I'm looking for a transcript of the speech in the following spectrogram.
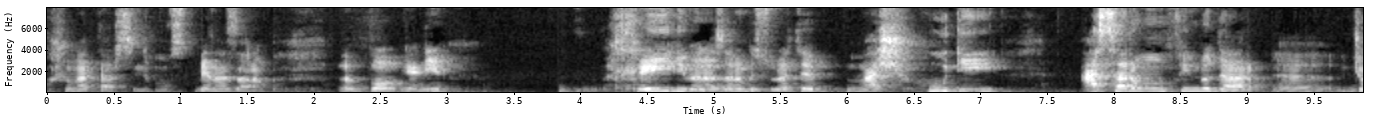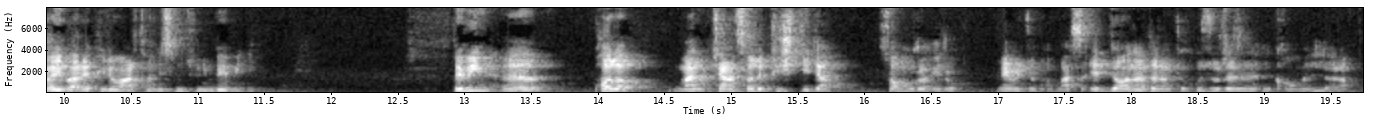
خشونت در سینماست به نظرم. با یعنی خیلی به نظرم به صورت مشهودی اثر اون فیلم رو در جایی برای پیرمرتانیست می‌تونیم ببینیم. ببین حالا من چند سال پیش دیدم سامورایی رو. نمی‌دونم اصلا ادعا ندارم که حضور ذهن کامل دارم.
